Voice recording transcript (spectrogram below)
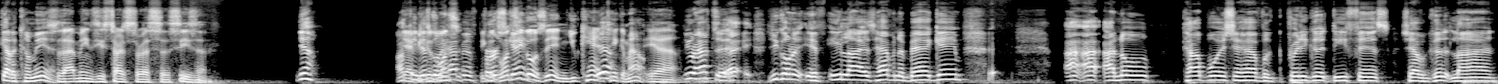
got to come in. So that means he starts the rest of the season. Yeah. I yeah, think that's because going once, to happen because first once game. he goes in, you can't Yeah. take him out. Yeah. you don't have to. uh, You're gonna if Eli is having a bad game. I I, I know Cowboys should have a pretty good defense, should have a good line,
